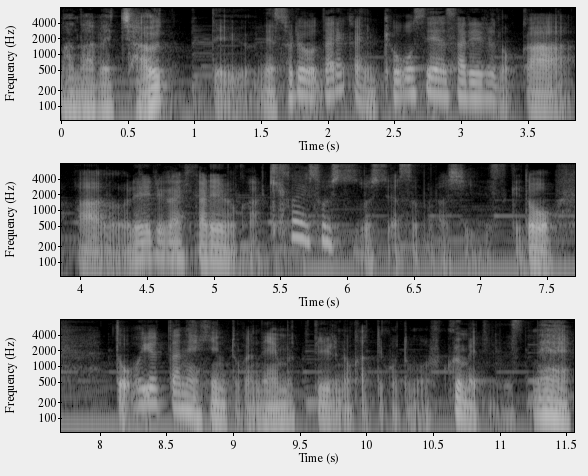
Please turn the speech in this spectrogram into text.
学べちゃうっていうねそれを誰かに強制されるのかあのレールが引かれるのか機械素質としては素晴らしいですけどどういったね、ヒントが眠っているのかってことも含めてですね、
